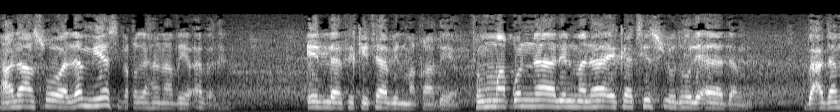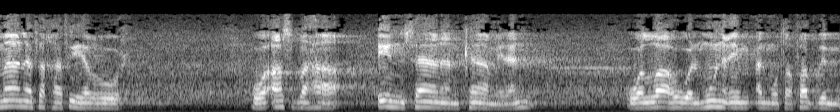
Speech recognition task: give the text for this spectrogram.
على صورة لم يسبق لها نظير أبدا إلا في كتاب المقادير. ثم قلنا للملائكة اسجدوا لآدم بعدما نفخ فيه الروح وأصبح إنسانا كاملا والله هو المنعم المتفضل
